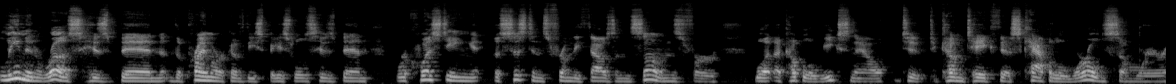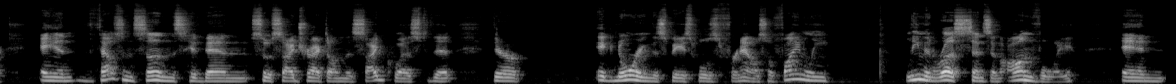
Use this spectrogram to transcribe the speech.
Leman Russ has been the Primarch of the Space Wolves has been requesting assistance from the Thousand Sons for what a couple of weeks now to to come take this capital world somewhere. And the Thousand Sons have been so sidetracked on this side quest that they're ignoring the Space Wolves for now. So finally, Leman Russ sends an envoy, and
